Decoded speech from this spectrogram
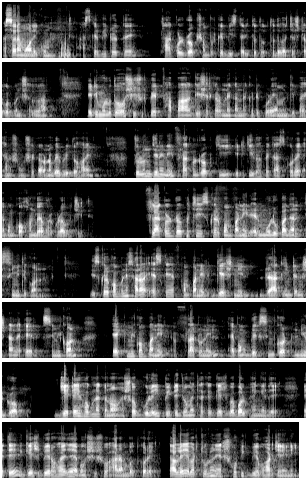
আসসালামু আলাইকুম। আজকের ভিডিওতে ফ্লাকল ড্রপ সম্পর্কে বিস্তারিত তথ্য দেওয়ার চেষ্টা করব ইনশাল্লাহ এটি মূলত শিশুর পেট ফাঁপা, গ্যাসের কারণে কান্নাকাটি করে, এমনকি পায়খানা সমস্যার কারণে ব্যবহৃত হয়। চলুন জেনে নিই ফ্লাকল ড্রপ কী, এটি কীভাবে কাজ করে এবং কখন ব্যবহার করা উচিত। ফ্লাকল ড্রপ হচ্ছে স্কোয়ার কোম্পানির এর মূল উপাদান সিমিতিকন স্কোয়ার কোম্পানি ছাড়াও এসকেএফ কোম্পানির গ্যাস নীল, ড্রাগ ইন্টারন্যাশনাল এর সিমিকন, একমি কোম্পানির ফ্লাটোনিল এবং বেক্সিমকোর নিউ ড্রপ যেটাই হোক না কেন, সবগুলোই পেটে জমে থাকা গ্যাস বাবল ভেঙে দেয়। এতে গ্যাস বের হয়ে যায় এবং শিশু আরাম বোধ করে। তাহলে এবার চলুন এর সঠিক ব্যবহার জেনে নিই।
